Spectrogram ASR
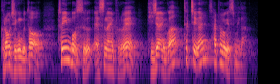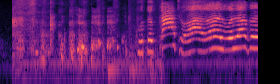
그럼 지금부터 트윈보스 S9 프로의 디자인과 특징을 살펴보겠습니다 구독과 좋아요 눌러주세요.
